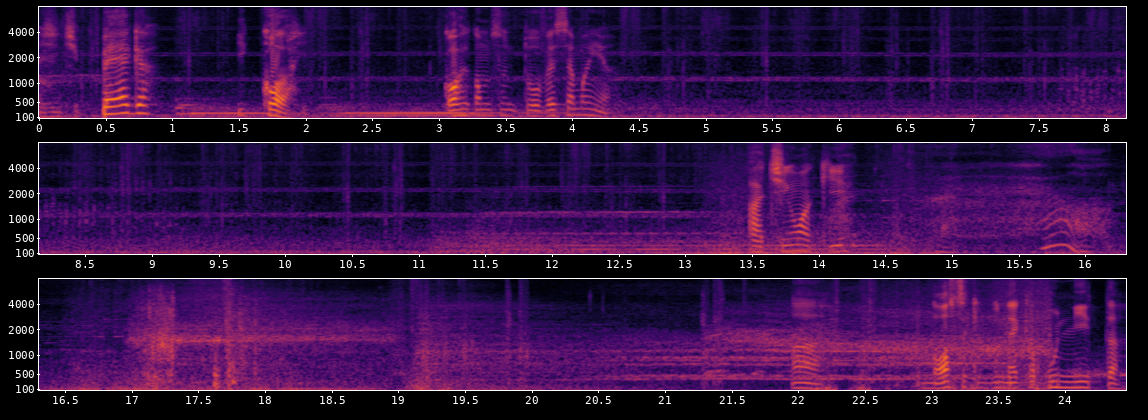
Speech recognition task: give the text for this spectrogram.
A gente pega e corre. Corre como se não houvesse amanhã. Ah, tinham aqui. Hell. Ah. Nossa, que boneca bonita.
